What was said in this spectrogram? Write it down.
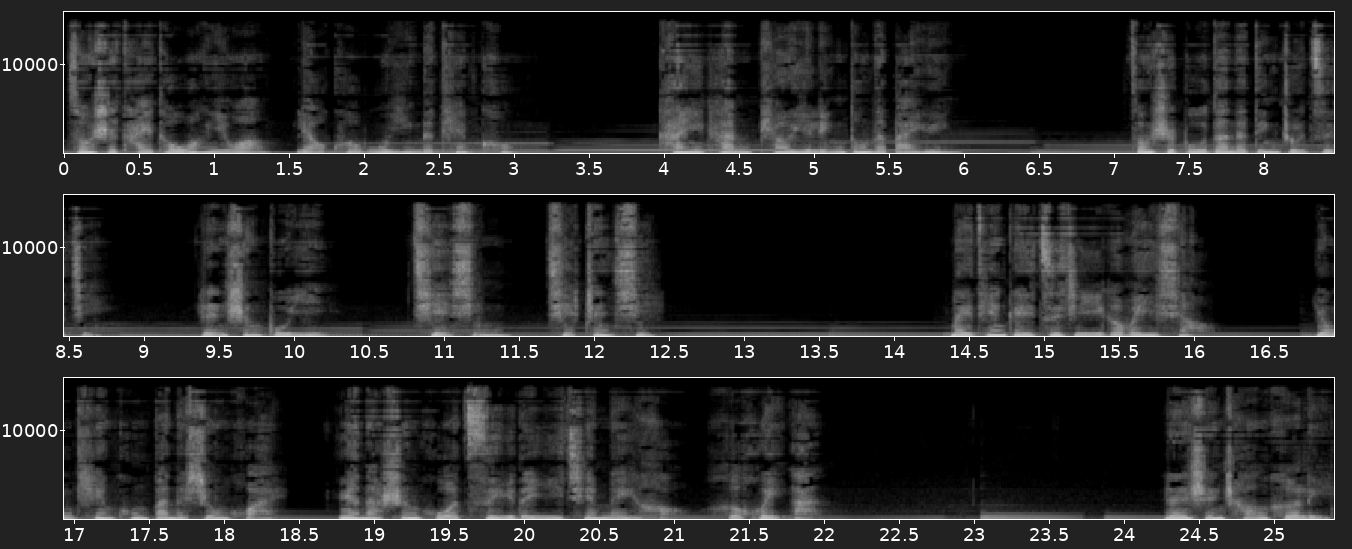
总是抬头望一望辽阔无垠的天空，看一看飘逸灵动的白云。总是不断的叮嘱自己：人生不易，且行且珍惜。每天给自己一个微笑，用天空般的胸怀，悦纳生活赐予的一切美好和晦暗。人生长河里，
